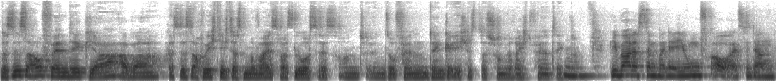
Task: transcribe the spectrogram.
Das ist aufwendig, ja, aber es ist auch wichtig, dass man weiß, was los ist. Und insofern denke ich, ist das schon gerechtfertigt. Hm. Wie war das denn bei der jungen Frau, als Sie dann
